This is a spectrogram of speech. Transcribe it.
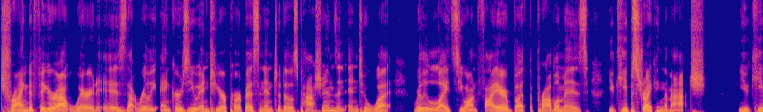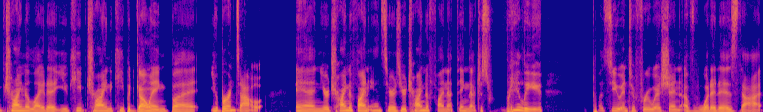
trying to figure out where it is that really anchors you into your purpose and into those passions and into what really lights you on fire. But the problem is you keep striking the match. You keep trying to light it, you keep trying to keep it going, but you're burnt out and you're trying to find answers. You're trying to find that thing that just really puts you into fruition of what it is that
